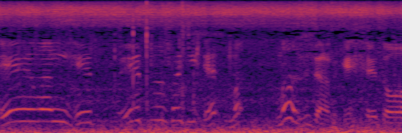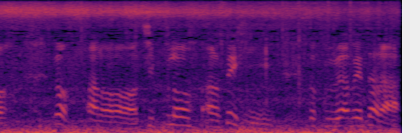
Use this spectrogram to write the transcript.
A1、A、A2 先、え、ま、まだ出てないんだっけ？えっ、と、の、あのチップのあの製品と比べたら、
